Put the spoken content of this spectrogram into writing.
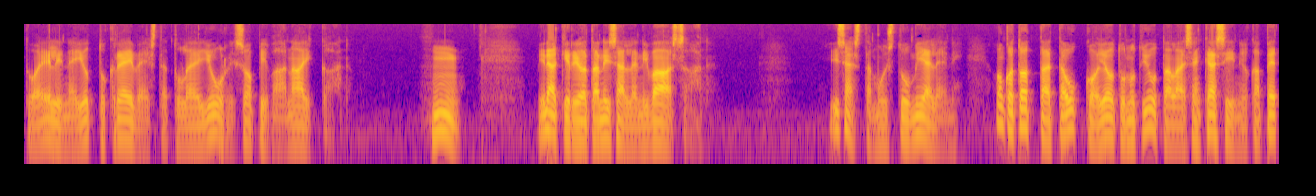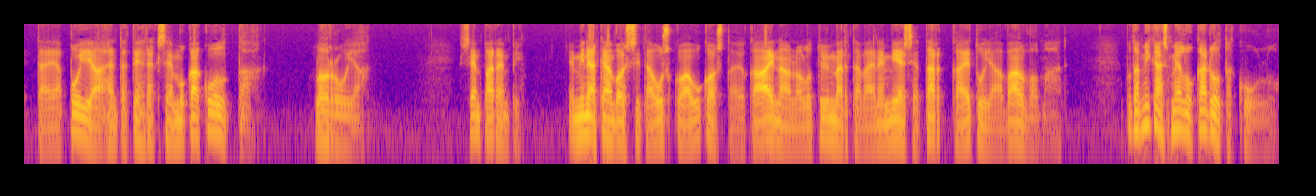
Tuo elinen juttu kreiveistä tulee juuri sopivaan aikaan. Hmm, minä kirjoitan isälleni Vaasaan. Isästä muistuu mieleeni. Onko totta, että ukko on joutunut juutalaisen käsiin, joka pettää ja puijaa häntä tehdäkseen muka kultaa? Loruja. Sen parempi. En minäkään voi sitä uskoa ukosta, joka aina on ollut ymmärtäväinen mies ja tarkka etujaa valvomaan. Mutta mikäs melu kadulta kuuluu?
